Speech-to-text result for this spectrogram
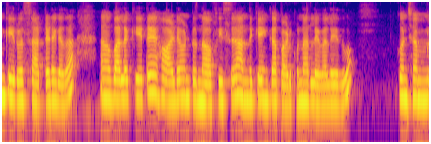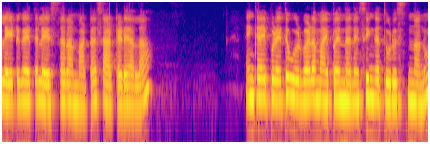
ఇంక ఈరోజు సాటర్‌డే కదా వాళ్ళకి అయితే హాలిడే ఉంటుంది ఆఫీస్. అందుకే ఇంకా పడుకున్నారు లేవలేదు కొంచెం లేటుగా అయితే లేస్తారనమాట సాటర్‌డే అలా. ఇంకా ఇప్పుడైతే ఊడవడం అయిపోయిందనేసి ఇంకా తుడుస్తున్నాను.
